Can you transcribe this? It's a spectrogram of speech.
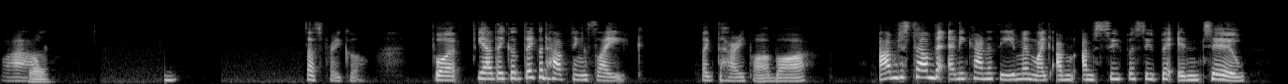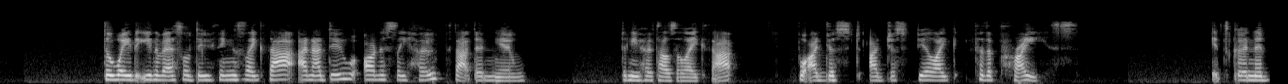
Wow. That's pretty cool. But yeah, they could they could have things like like the Harry Potter bar. I'm just down to any kind of theme and like I'm I'm super super into the way that Universal do things like that and I do honestly hope that the new the new hotels are like that. But I just I just feel like for the price it's gonna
